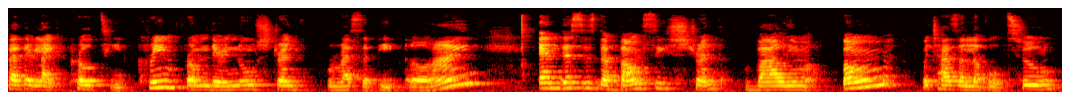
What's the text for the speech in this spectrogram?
feather light protein cream from their new strength recipe line. And this is the Bouncy Strength Volume Foam, which has a level two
